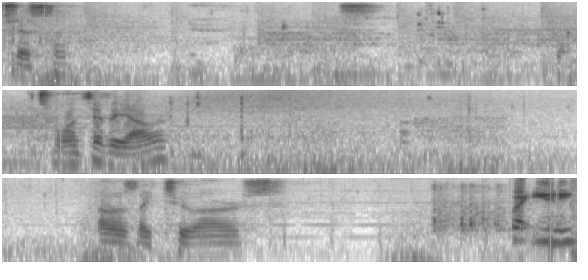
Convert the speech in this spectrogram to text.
Just a... It's once every hour? Oh, that was like two hours. What uni?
